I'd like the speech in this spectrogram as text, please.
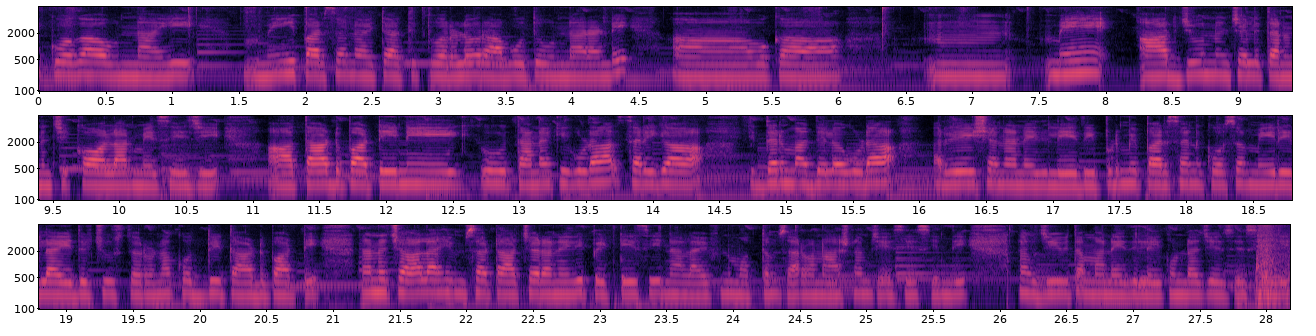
ఎక్కువగా ఉన్నాయి. మీ పర్సన్ అయితే అతి త్వరలో రాబోతూ ఉన్నారండి. ఒక మే మే జూన్ నుంచి వెళ్ళి తన నుంచి కాల్ ఆర్ మెసేజ్ థర్డ్ పార్టీని తనకి కూడా సరిగా ఇద్దరి మధ్యలో కూడా రిలేషన్ అనేది లేదు. ఇప్పుడు మీ పర్సన్ కోసం మీరు ఇలా ఎదురు చూస్తారు. నా కొద్ది థర్డ్ పార్టీ. నన్ను చాలా హింస టార్చర్ అనేది పెట్టేసి నా లైఫ్ని మొత్తం సర్వనాశనం చేసేసింది. నాకు జీవితం అనేది లేకుండా చేసేసింది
